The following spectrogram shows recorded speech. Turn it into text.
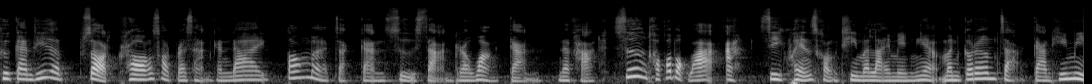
คือการที่จะสอดคล้องสอดประสานกันได้ ต้องมาจากการสื่อสารระหว่างกันนะคะ ซึ่งเขาก็บอกว่าอะ sequence ของ team alignment เนี่ย มันก็เริ่มจากการที่มี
